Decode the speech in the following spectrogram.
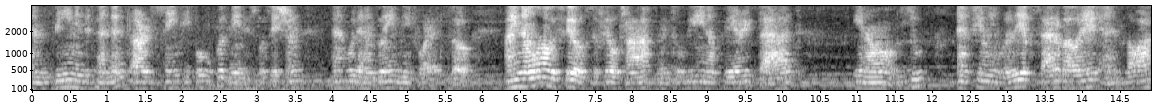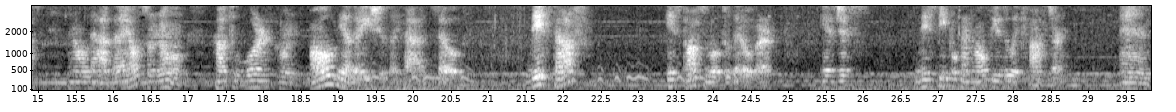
and being independent are the same people who put me in this position and who then blame me for it. So I know how it feels to feel trapped and to be in a very bad you know, loop and feeling really upset about it and lost and all that. But I also know how to work on all the other issues I've had. So this stuff is possible to get over. It's just these people can help you do it faster. And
